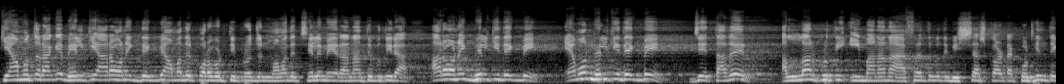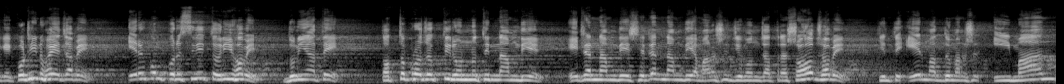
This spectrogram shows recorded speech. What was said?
কেয়ামতের আগে ভেলকি আরও অনেক দেখবে আমাদের পরবর্তী প্রজন্ম, আমাদের ছেলে মেয়েরা, নাতিপুতিরা আরও অনেক ভেলকি দেখবে। এমন ভেলকি দেখবে যে তাদের আল্লাহর প্রতি ইমান আনা, আখরাতের প্রতি বিশ্বাস করাটা কঠিন থেকে কঠিন হয়ে যাবে। এরকম পরিস্থিতি তৈরি হবে দুনিয়াতে। তথ্য প্রযুক্তির উন্নতির নাম দিয়ে, এটার নাম দিয়ে, সেটার নাম দিয়ে মানুষের জীবনযাত্রা সহজ হবে। কিন্তু এর মাধ্যমে মানুষের ইমান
